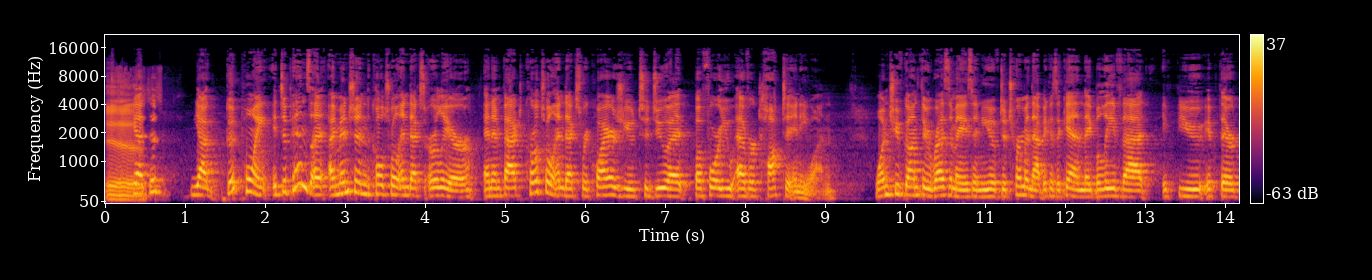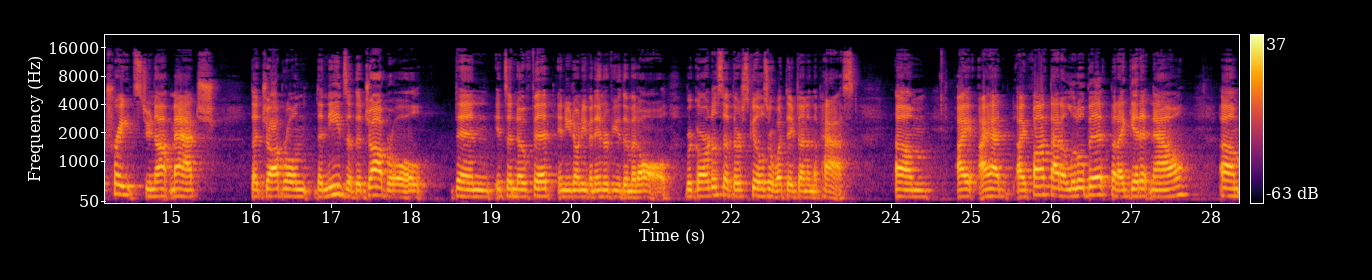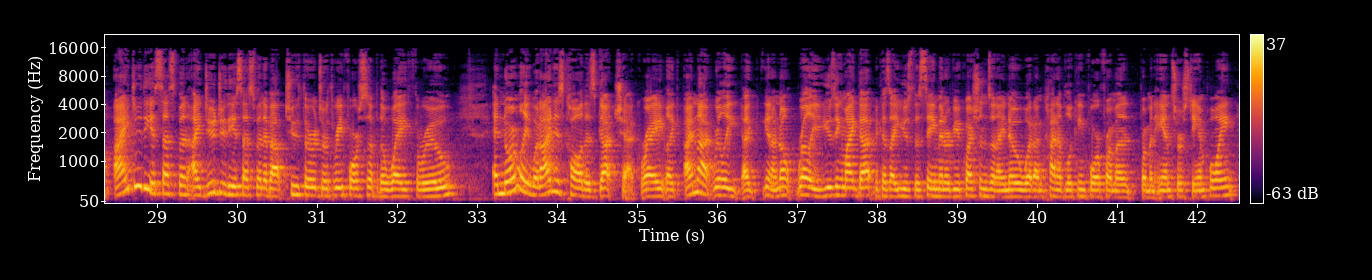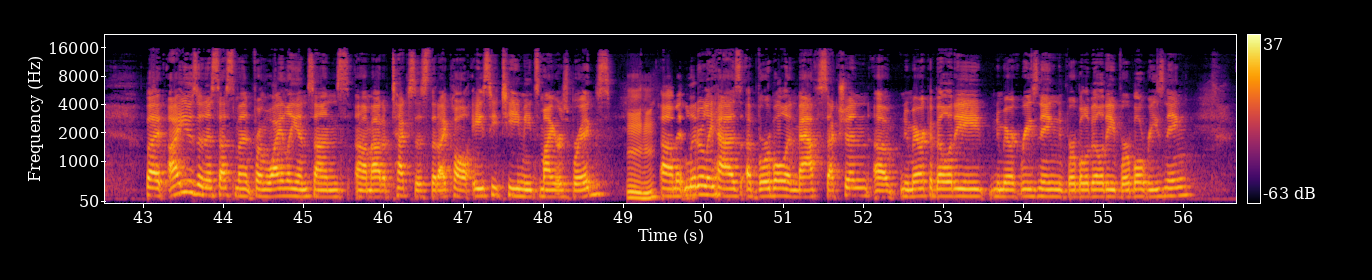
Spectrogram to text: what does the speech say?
Uh, yeah, just, yeah, good point. It depends. I, I, mentioned cultural index earlier, and in fact, cultural index requires you to do it before you ever talk to anyone. Once you've gone through resumes and you have determined that, because again, they believe that if you if their traits do not match the job role, the needs of the job role, then it's a no fit and you don't even interview them at all, regardless of their skills or what they've done in the past. Um, I, I had I fought that a little bit, but I get it now. Um, I do the assessment. I do do the assessment about two thirds or three fourths of the way through. And normally, what I just call it is gut check, right? Like I'm not really, I, you know, not really using my gut because I use the same interview questions and I know what I'm kind of looking for from a from an answer standpoint. But I use an assessment from Wiley and Sons um, out of Texas that I call ACT meets Myers Briggs. Mm-hmm. Um, it literally has a verbal and math section of numeric ability, numeric reasoning, verbal ability, verbal reasoning,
